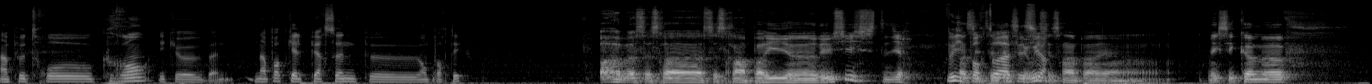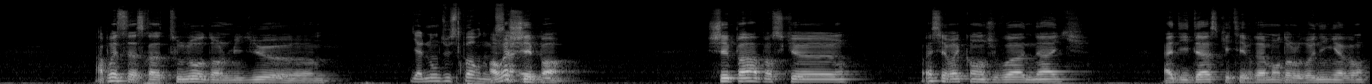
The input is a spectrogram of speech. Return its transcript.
un peu trop grand et que bah, n'importe quelle personne peut en porter Ah bah ça sera, ça sera un pari euh, réussi, c'est-à-dire. Oui, Enfin, pour toi, c'est sûr. Oui, ça sera un pari. euh, Mais c'est comme. Après, ça sera toujours dans le milieu. Il y a le nom du sport, donc En vrai, ça je sais aide. pas. Je sais pas parce que. Ouais, c'est vrai, quand je vois Nike, Adidas qui étaient vraiment dans le running avant,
